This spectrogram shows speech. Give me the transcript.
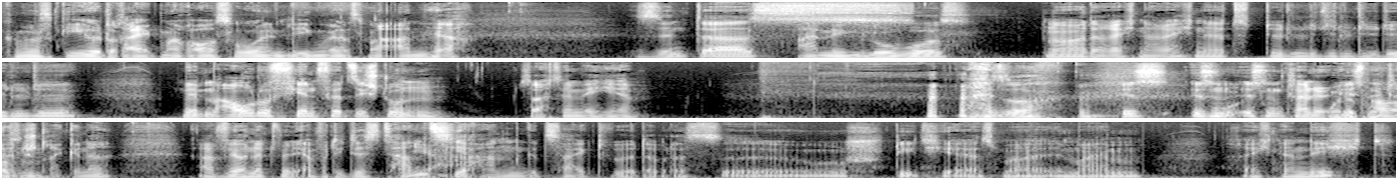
Können wir das Geodreieck mal rausholen, legen wir das mal an. Ja. Sind das. An den Globus. Na, der Rechner rechnet. Mit dem Auto 44 Stunden, sagt er mir hier. Also, ist, ist, ein, ist, eine, kleine, ist eine kleine. Strecke, ne? Aber wäre auch nett, wenn einfach die Distanz Ja. hier angezeigt wird. Aber das äh, steht hier erstmal in meinem Rechner nicht.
